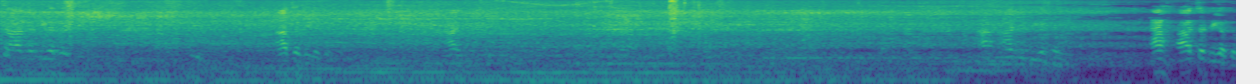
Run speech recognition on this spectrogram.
আছে। আচ্ছা ঠিক আছে। আচ্ছা আচ্ছা ঠিক আছে। আচ্ছা ঠিক আছে।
